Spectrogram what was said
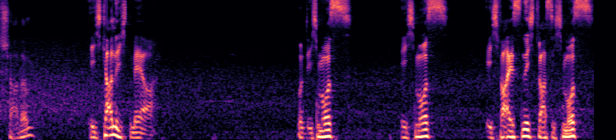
Schade. Ich kann nicht mehr. Und ich muss. Ich muss. Ich weiß nicht, was ich muss.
